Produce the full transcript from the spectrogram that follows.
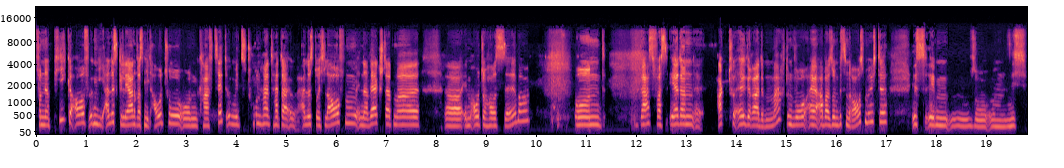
von der Pike auf irgendwie alles gelernt, was mit Auto und Kfz irgendwie zu tun hat. Hat da alles durchlaufen, in der Werkstatt mal, äh, im Autohaus selber. Und das, was er dann äh, aktuell gerade macht und wo er aber so ein bisschen raus möchte, ist eben mm, so ähm, nicht,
